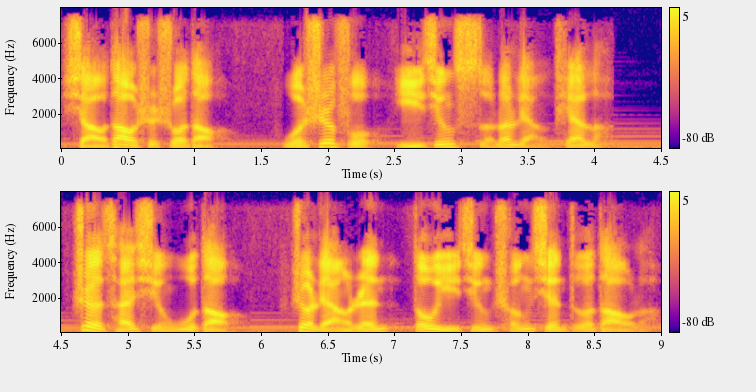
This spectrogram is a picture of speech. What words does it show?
小道士说道：“我师傅已经死了两天了。”这才醒悟到，这两人都已经成仙得道了。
